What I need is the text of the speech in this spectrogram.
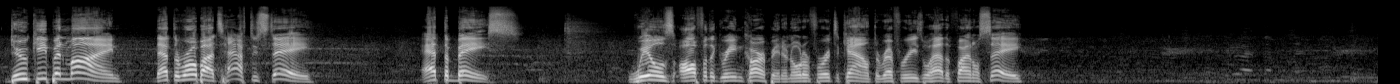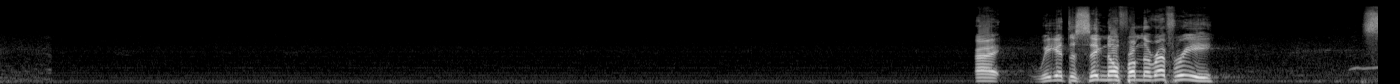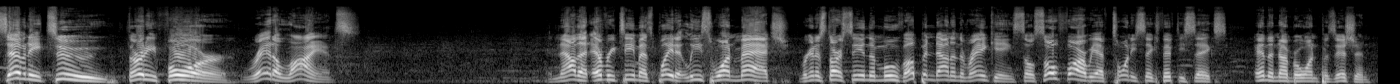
Do keep in mind that the robots have to stay at the base, wheels off of the green carpet in order for it to count. The referees will have the final say. All right, we get the signal from the referee. 72 34, Red Alliance. And now that every team has played at least one match, we're going to start seeing them move up and down in the rankings. So, so far, we have 26 56 in the number one position.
